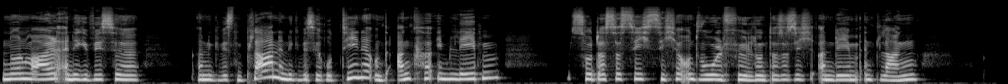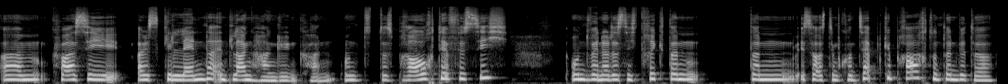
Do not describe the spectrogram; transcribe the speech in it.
nun mal eine gewisse, einen gewissen Plan, eine gewisse Routine und Anker im Leben, so dass er sich sicher und wohl fühlt und dass er sich an dem entlang ähm, quasi als Geländer entlang hangeln kann. Und das braucht er für sich. Und wenn er das nicht kriegt, dann, dann ist er aus dem Konzept gebracht und dann wird er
